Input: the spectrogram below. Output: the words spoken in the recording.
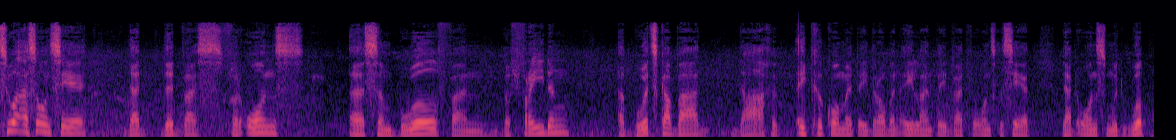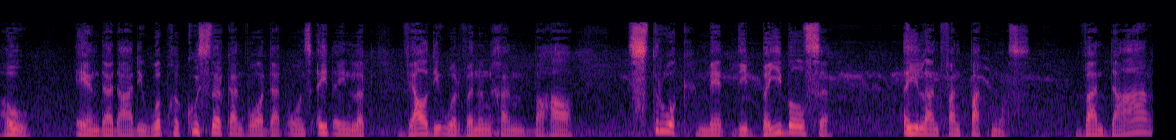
so as ons sê dat dit was vir ons 'n simbool van bevryding, 'n boodskap wat daar uitgekom het uit Robben Eiland uit wat vir ons gesê het dat ons moet hoop hou en dat daar die hoop gekoester kan word dat ons uiteindelik wel die oorwinning gaan behaal. Strook met die Bybelse eiland van Patmos want daar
